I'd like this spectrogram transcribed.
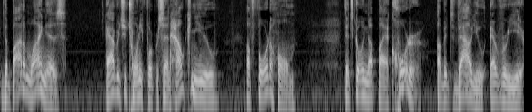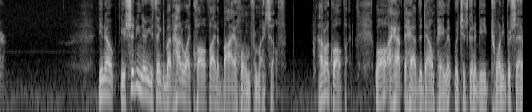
the bottom line is average of 24%. How can you afford a home that's going up by a quarter of its value every year. You know, you're sitting there and you think about how do I qualify to buy a home for myself? How do I qualify? Well, I have to have the down payment, which is going to be 20%,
